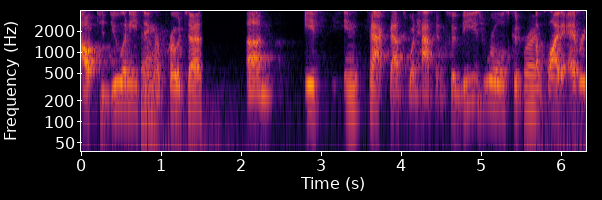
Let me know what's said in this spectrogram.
out to do anything yeah. or protest. Um, if in fact that's what happened. So these rules could right. apply to every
